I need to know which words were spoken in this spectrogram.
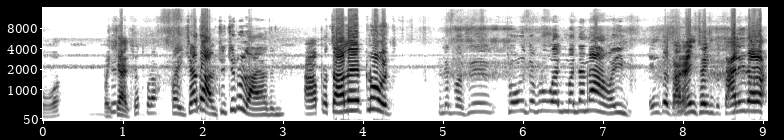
ઓહો પૈસા હાલશો થોડા? પૈસા તો હાલશું ચેટલું લાયા તમે? આપણે ચાલે એટલું જ. એટલે પછી થોડું થોડું આજ મજા ના આવે. એમ. તો ધરાઈ છે એમ તો ચાલી રહ્યા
